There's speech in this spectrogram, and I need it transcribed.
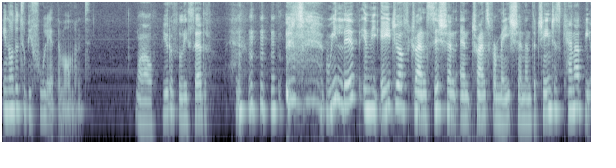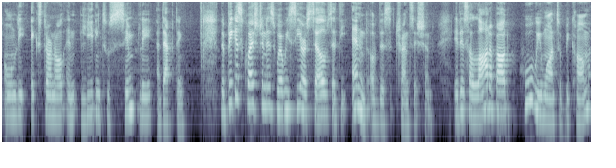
in order to be fully at the moment. Wow, beautifully said. we live in the age of transition and transformation, and the changes cannot be only external and leading to simply adapting. The biggest question is where we see ourselves at the end of this transition. It is a lot about who we want to become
